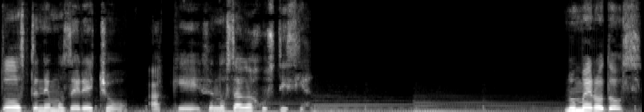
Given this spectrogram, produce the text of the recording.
todos tenemos derecho a que se nos haga justicia. Número 2.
